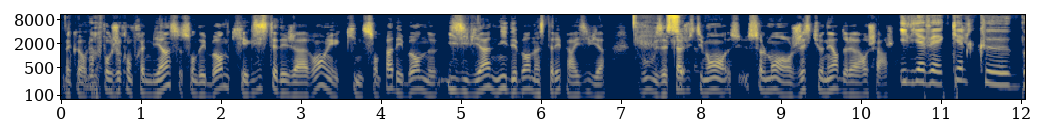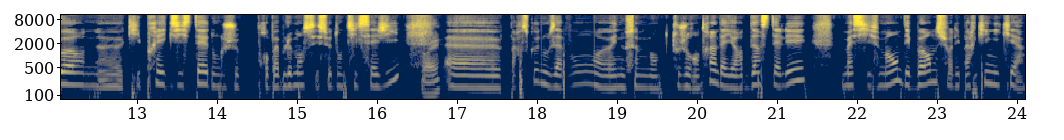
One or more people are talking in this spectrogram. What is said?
D'accord. Donc pour que je comprenne bien, ce sont des bornes qui existaient déjà avant et qui ne sont pas des bornes EasyVia ni des bornes installées par EasyVia. Vous, vous êtes là justement seulement en gestionnaire de la recharge. Il y avait quelques bornes euh, qui préexistaient, donc je probablement c'est ce dont il s'agit, euh, parce que nous avons euh, et nous sommes toujours en train d'ailleurs d'installer massivement des bornes sur les parkings Ikea.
